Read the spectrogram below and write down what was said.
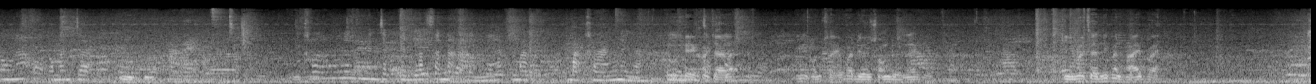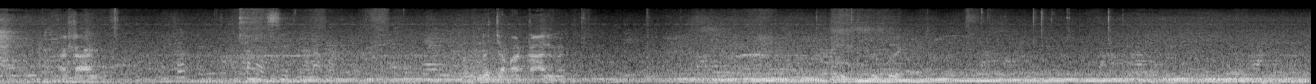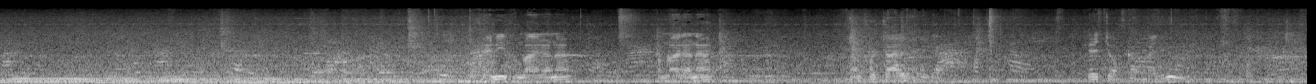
ตรงหน้าอกอะมันจะอืมครั้งหนึ่งมันจะเป็นลักษณะอย่างเนี้ยมามาครั้งหนึ่งอะปีโอหเคนึงเข้าใจจะคแล้รั้วงเดียวนี่ผมใส่ว่าเดือนสองเดือนแล้วเนี่ยกี่เปอร์เซ็นต์ที่มันหายไป อาการก็ขนาดสิบแล้วนะคะเราจับอาการเลยไหม นี้ทำลายแล้วนะทำลายแล้วนะต้องเข้าใจขอบคุณค่ะเดี๋ยวจบกลับไปที่นู่น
